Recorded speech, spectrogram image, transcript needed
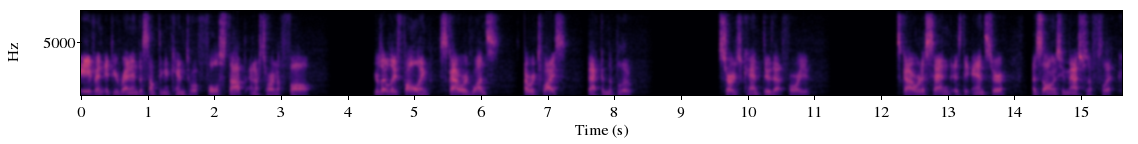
Even if you ran into something and came to a full stop and are starting to fall. You're literally falling skyward once, skyward twice, back in the blue. Surge can't do that for you. Skyward Ascend is the answer as long as you master the flick.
